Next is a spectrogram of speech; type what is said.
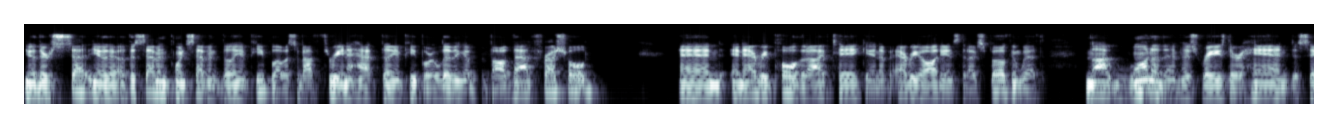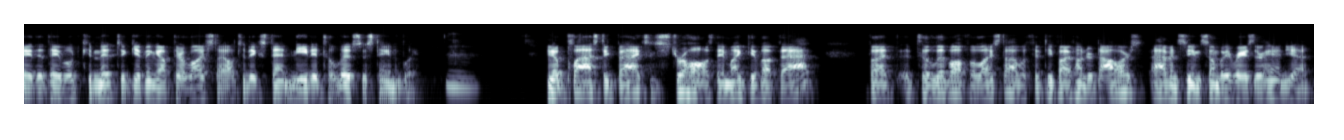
you know, there's, set, you know, the 7.7 billion people of us, about three and a half billion people are living above that threshold. And in every poll that I've taken of every audience that I've spoken with, not one of them has raised their hand to say that they would commit to giving up their lifestyle to the extent needed to live sustainably. Mm you know, plastic bags and straws, they might give up that. But to live off a lifestyle with $5,500, I haven't seen somebody raise their hand yet.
